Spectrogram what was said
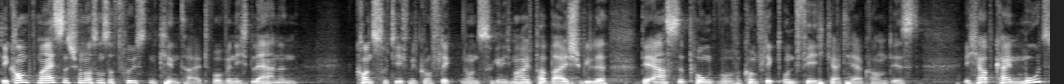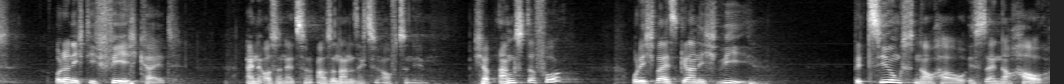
Die kommt meistens schon aus unserer frühesten Kindheit, wo wir nicht lernen, konstruktiv mit Konflikten umzugehen. Ich mache euch ein paar Beispiele. Der erste Punkt, wo Konfliktunfähigkeit herkommt, ist, ich habe keinen Mut oder nicht die Fähigkeit, eine Auseinandersetzung aufzunehmen. Ich habe Angst davor oder ich weiß gar nicht wie. Beziehungs-Know-how ist ein Know-how,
